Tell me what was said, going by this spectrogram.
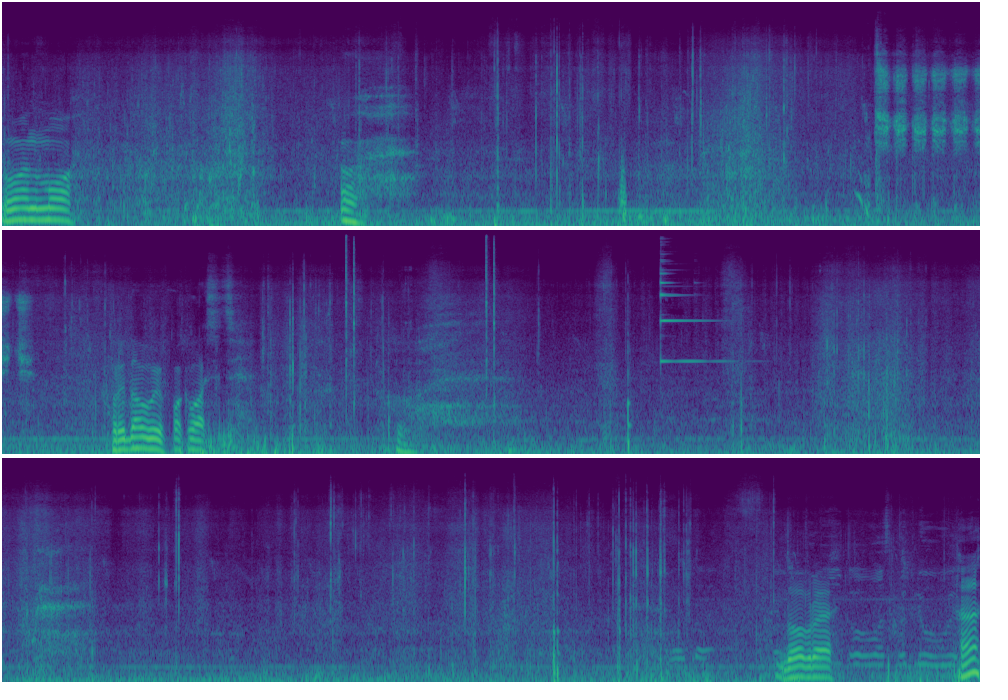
Вон мо. Ох. Ч-ч-ч-ч-ч-ч. Придавив по класиці. Добре. У вас? А?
